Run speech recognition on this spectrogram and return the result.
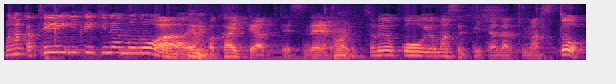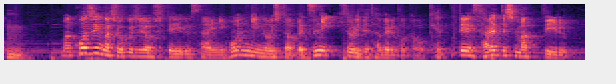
まあ、なんか定義的なものはやっぱ書いてあってですね、はい。それをこう読ませていただきますと、うん。まあ、個人が食事をしている際に本人の意思とは別に一人で食べることを決定されてしまっている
